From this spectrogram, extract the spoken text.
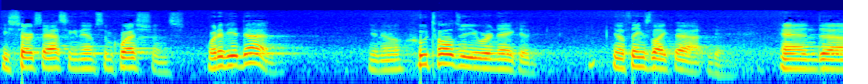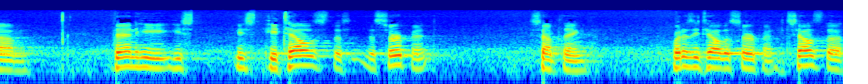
he starts asking them some questions. What have you done? You know, who told you you were naked? You know, things like that. Yeah. And um, then he, he, he, he tells the, the serpent something what does he tell the serpent? He tells the,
